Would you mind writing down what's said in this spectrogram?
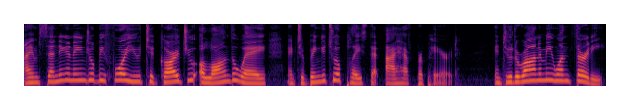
I am sending an angel before you to guard you along the way and to bring you to a place that I have prepared. In Deuteronomy 130,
